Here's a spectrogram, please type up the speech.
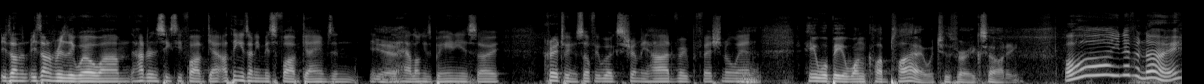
he's done he's done really well. Um, 165 games. I think he's only missed five games in, in Yeah. how long he's been here. So credit to himself. He works extremely hard, very professional, and He will be a one club player, which is very exciting. oh, you never know.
